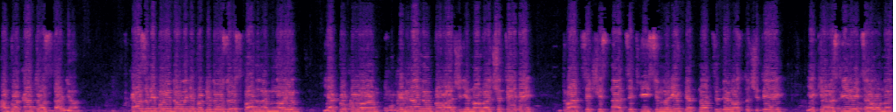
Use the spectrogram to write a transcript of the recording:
адвокату останнього. Вказане повідомлення про підозру складено мною як прокурором у кримінальному провадженні номер 4 20 16 8 0 15 94, яке розслідується головною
